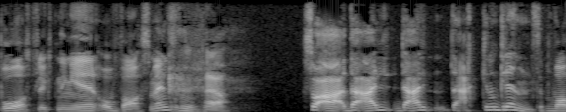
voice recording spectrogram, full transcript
båtflyktninger og hva som helst, Ja. så er det, er, det, er, det er ikke noen grense på hva,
